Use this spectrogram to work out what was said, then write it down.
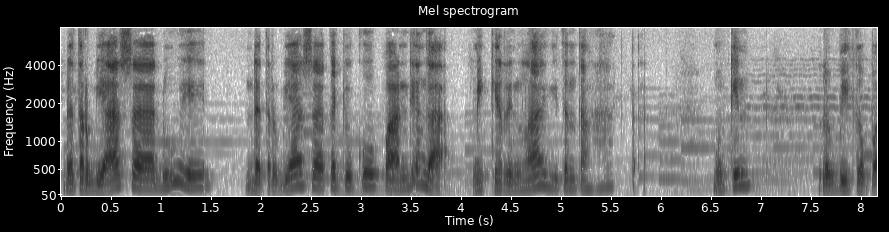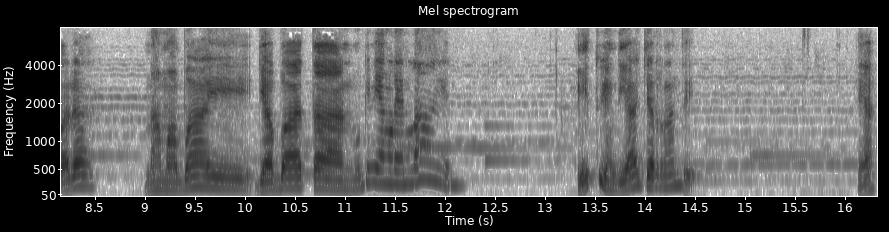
Udah terbiasa duit. Udah terbiasa kecukupan. Dia nggak mikirin lagi tentang harta. Mungkin lebih kepada nama baik jabatan. Mungkin yang lain-lain itu yang diajar nanti. Ya.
